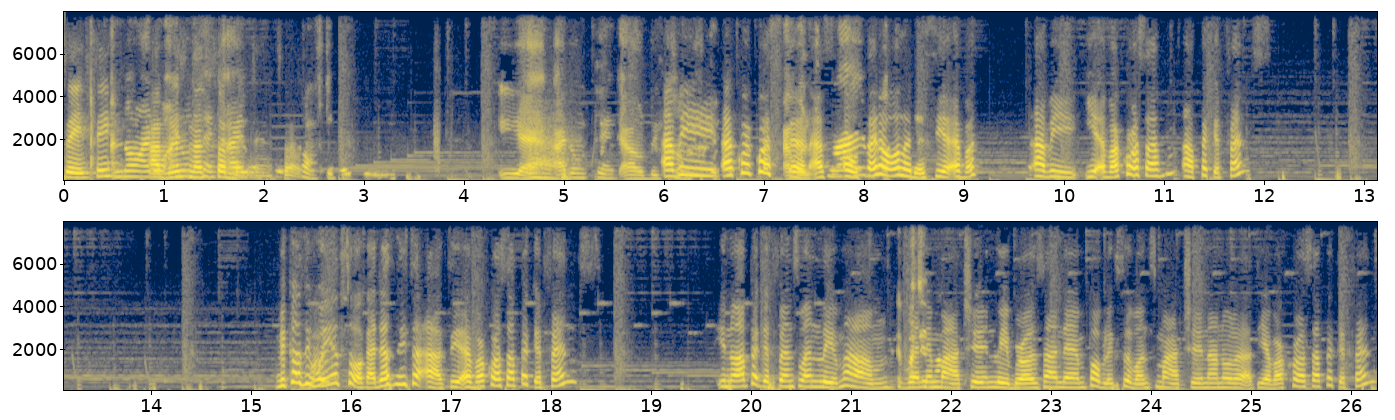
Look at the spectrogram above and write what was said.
See, see, Uh, No, I don't, I don't not think I submitting. So. comfortable. Yeah, I don't think I'll be Abby, a quick question. As outside of all of this, you ever, Abby, you ever cross a, a picket fence? Because the way you talk, I just need to ask, you ever cross a picket fence? You know, a picket fence when lab, um, when they marching, laborers and them public servants marching and all that. You ever cross a picket fence?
